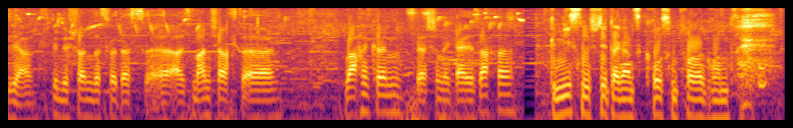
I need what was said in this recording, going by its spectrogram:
ja, ich finde schon, dass wir das äh, als Mannschaft äh, machen können. Das wäre schon eine geile Sache. Genießen steht da ganz groß im Vordergrund.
